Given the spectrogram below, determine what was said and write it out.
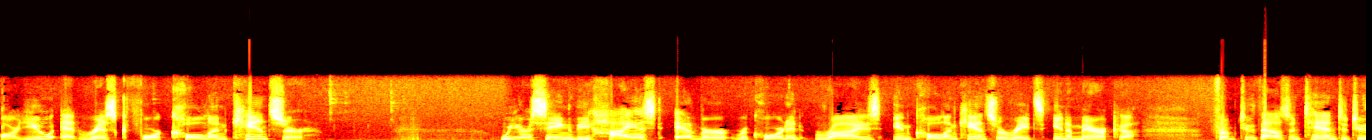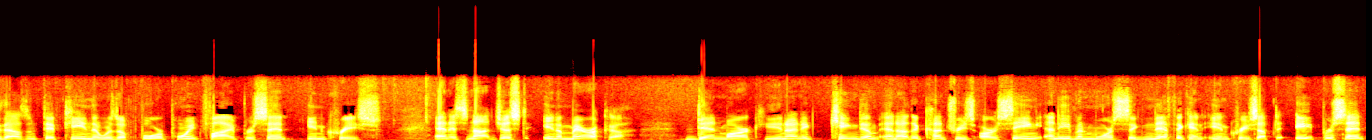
Are you at risk for colon cancer? We are seeing the highest ever recorded rise in colon cancer rates in America. From 2010 to 2015, there was a 4.5% increase. And it's not just in America. Denmark, United Kingdom, and other countries are seeing an even more significant increase, up to 8%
